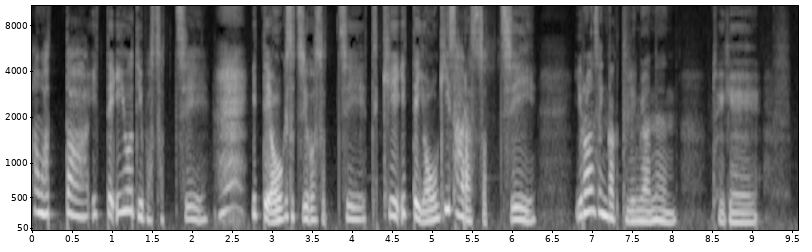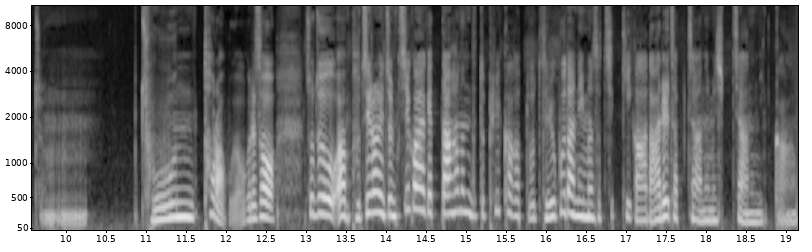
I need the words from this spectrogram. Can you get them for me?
아, 맞다. 이때 이 옷 입었었지. 이때 여기서 찍었었지. 특히 이때 여기 살았었지. 이런 생각 들면은 되게 좀 좋더라고요. 그래서 저도 아, 부지런히 좀 찍어야겠다 하는데 또 필카가 또 들고 다니면서 찍기가 나를 잡지 않으면 쉽지 않으니까.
